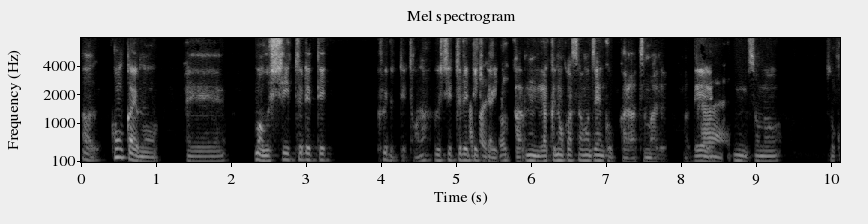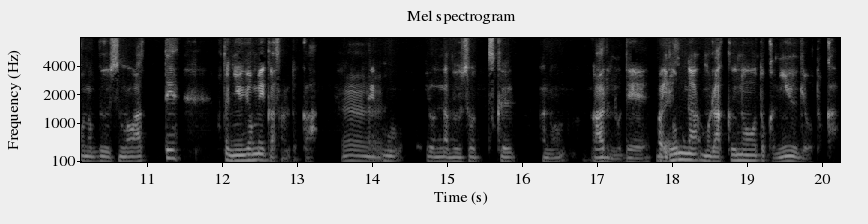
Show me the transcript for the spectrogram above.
あ今回も、えーまあ、牛連れてくるって言ったかな？牛連れてきたりとか、うん、酪農家さんは全国から集まるので、はうん、その、そこのブースもあって、あと乳業メーカーさんとか、うん、ねもういろんなブースを作る、あの、があるので、まあ、いろんな、もう酪農とか乳業とか、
